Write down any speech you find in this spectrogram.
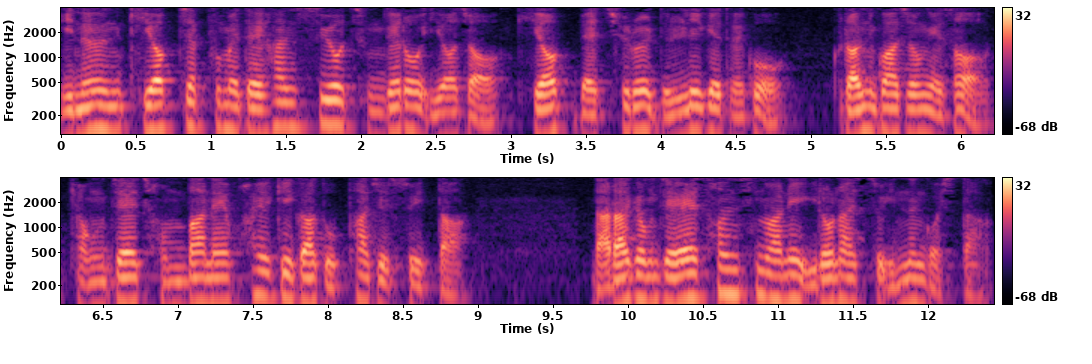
이는 기업 제품에 대한 수요 증대로 이어져 기업 매출을 늘리게 되고 그런 과정에서 경제 전반의 활기가 높아질 수 있다. 나라 경제의 선순환이 일어날 수 있는 것이다.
